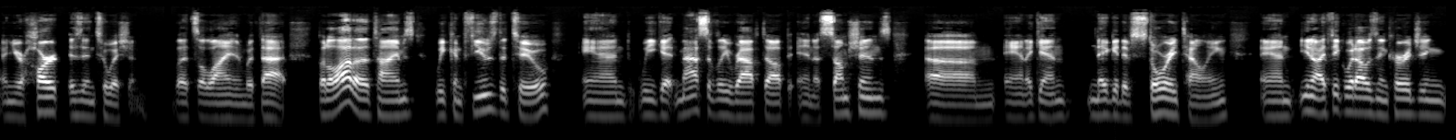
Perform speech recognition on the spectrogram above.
and your heart is intuition let's align with that. But a lot of the times we confuse the two and we get massively wrapped up in assumptions um, and again negative storytelling. And you know i think what i was encouraging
